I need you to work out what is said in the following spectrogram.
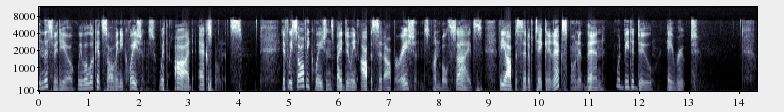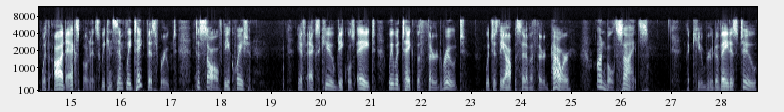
In this video, we will look at solving equations with odd exponents. If we solve equations by doing opposite operations on both sides, the opposite of taking an exponent, then, would be to do a root. With odd exponents, we can simply take this root to solve the equation. If x cubed equals 8, we would take the third root, which is the opposite of a third power, on both sides. The cube root of 8 is 2,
